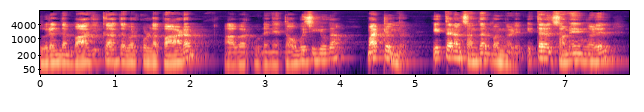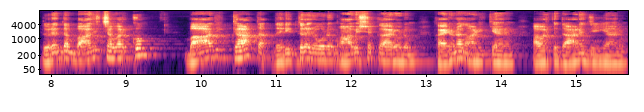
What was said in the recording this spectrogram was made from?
ദുരന്തം ബാധിക്കാത്തവർക്കുള്ള പാഠം അവർ ഉടനെ തൗപ ചെയ്യുക. മറ്റൊന്ന് ഇത്തരം സന്ദർഭങ്ങളിൽ ഇത്തരം സമയങ്ങളിൽ ദുരന്തം ബാധിച്ചവർക്കും ബാധിക്കാത്ത ദരിദ്രരോടും ആവശ്യക്കാരോടും കരുണ കാണിക്കാനും അവർക്ക് ദാനം ചെയ്യാനും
